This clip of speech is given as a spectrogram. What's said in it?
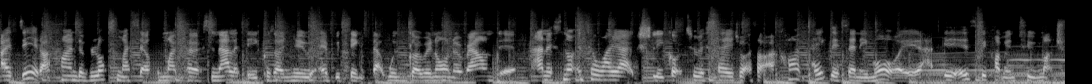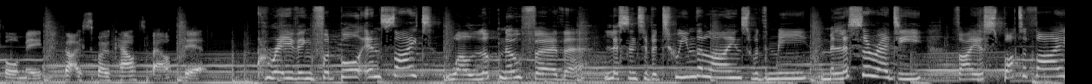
I did. I kind of lost myself and my personality because I knew everything that was going on around it. And it's not until I actually got to a stage where I thought, I can't take this anymore. It, it is becoming too much for me that I spoke out about it. Craving football insight? Well, look no further. Listen to Between the Lines with me, Melissa Reddy, via Spotify,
